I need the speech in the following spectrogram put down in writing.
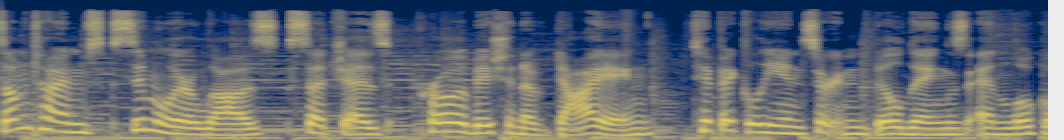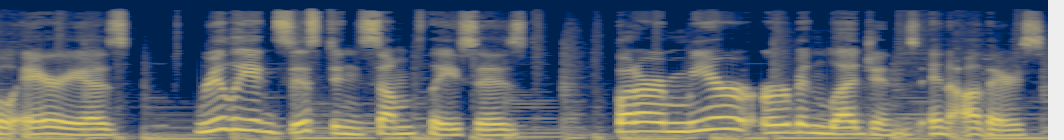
Sometimes similar laws, such as prohibition of dying, typically in certain buildings and local areas, really exist in some places, but are mere urban legends in others.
